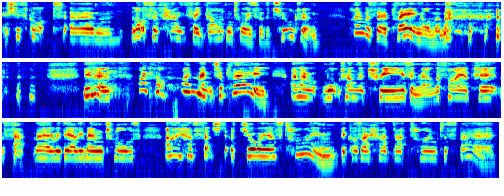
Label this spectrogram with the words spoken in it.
she's got um, lots of how do you say garden toys for the children. I was there playing on them. you know, I thought I'm meant to play, and I walked around the trees and around the fire pit, sat there with the elementals, and I had such a joyous time because I had that time to spare.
